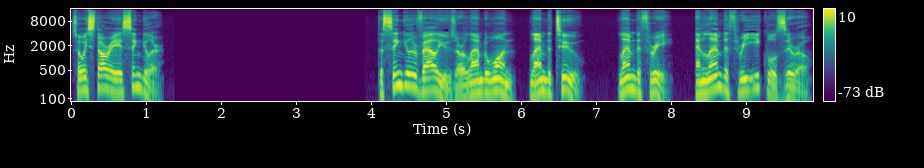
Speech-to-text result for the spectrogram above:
so A star A is singular. The singular values are lambda 1, lambda 2, lambda 3, and lambda 3 equals 0.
